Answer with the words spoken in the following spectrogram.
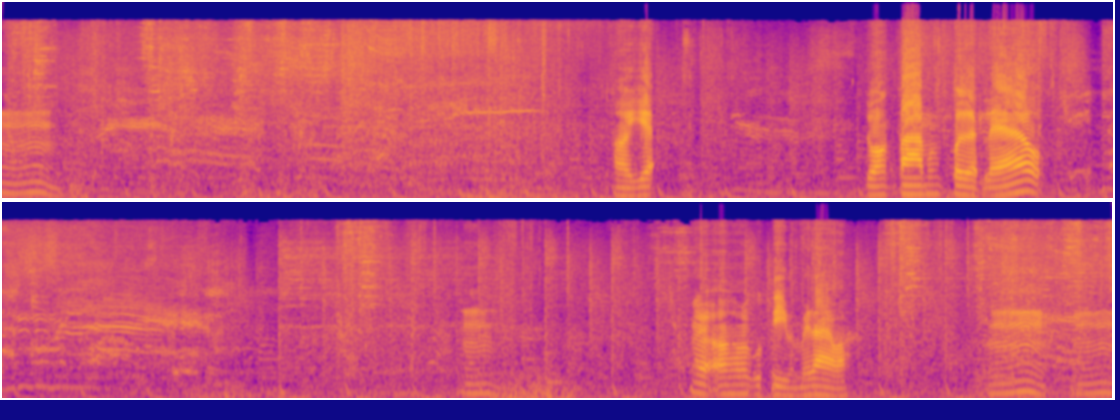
อืมเอาแยะ ดวงตามึงเปิดแล้วอืมเอ้ยเอาทำไมกูตีมันไม่ได้วะอืมอืม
